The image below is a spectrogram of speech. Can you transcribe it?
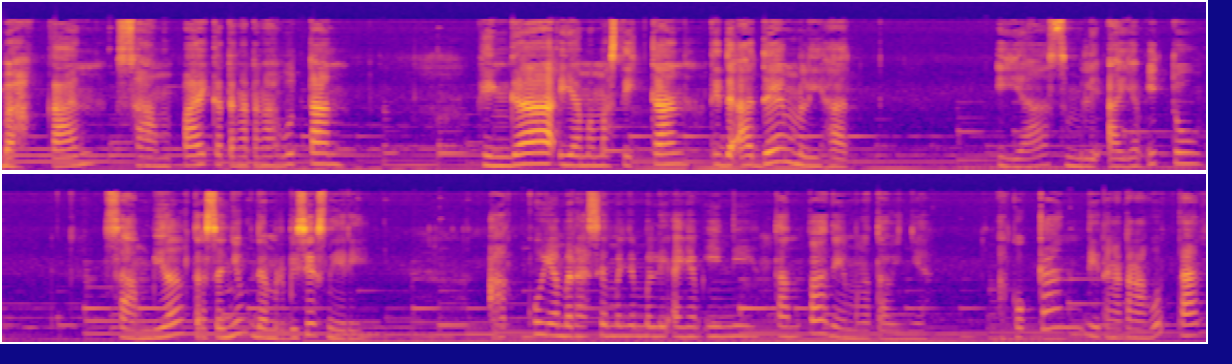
Bahkan sampai ke tengah-tengah hutan. Hingga ia memastikan tidak ada yang melihat. Ia sembeli ayam itu sambil tersenyum dan berbisik sendiri. Aku yang berhasil menyembeli ayam ini tanpa ada yang mengetahuinya. Aku kan di tengah-tengah hutan.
